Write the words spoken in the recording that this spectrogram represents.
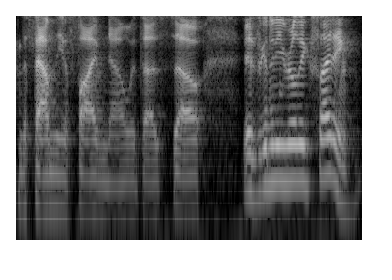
the family of five now with us. So it's going to be really exciting.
